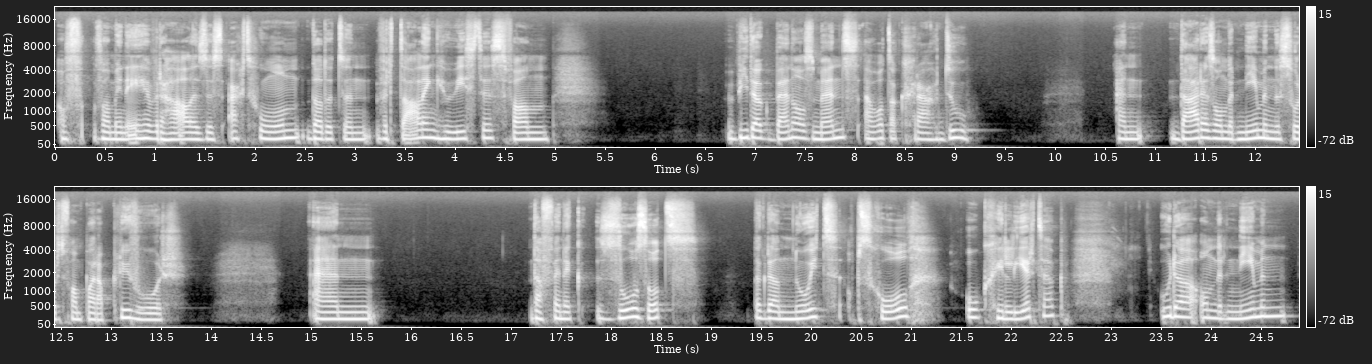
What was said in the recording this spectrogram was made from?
of van mijn eigen verhaal, is dus echt gewoon dat het een vertaling geweest is van wie dat ik ben als mens en wat dat ik graag doe. En daar is ondernemen een soort van paraplu voor. En dat vind ik zo zot dat ik dat nooit op school ook geleerd heb. Hoe dat ondernemen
